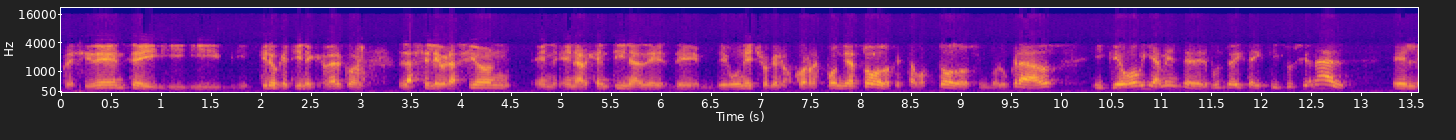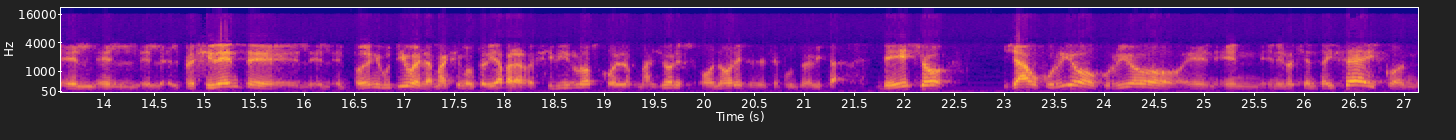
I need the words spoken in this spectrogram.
presidente y, creo que tiene que ver con la celebración en, en Argentina de, de, un hecho que nos corresponde a todos, que estamos todos involucrados, y que obviamente desde el punto de vista institucional el, el, presidente, el, Poder Ejecutivo es la máxima autoridad para recibirlos con los mayores honores desde ese punto de vista. De hecho, ya ocurrió, ocurrió en, en, el 86 con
